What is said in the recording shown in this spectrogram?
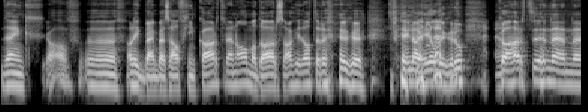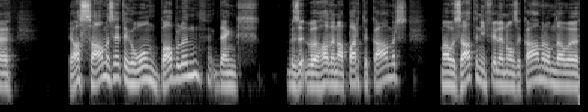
Ik denk, ja, uh, allee, ik ben, ben zelf geen kaartren al, maar daar zag je dat er bijna heel de groep kaarten en uh, ja, samen zitten, gewoon babbelen. Ik denk, we, we hadden aparte kamers, maar we zaten niet veel in onze kamer, omdat we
